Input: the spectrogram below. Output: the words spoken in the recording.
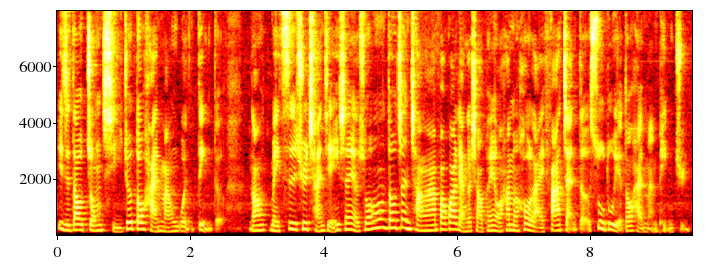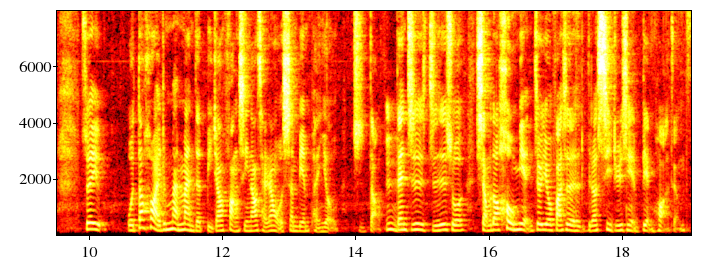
一直到中期就都还蛮稳定的。然后每次去产检，医生也说，嗯，都正常啊。包括两个小朋友，他们后来发展的速度也都还蛮平均，所以我到后来就慢慢的比较放心，然后才让我身边朋友知道。嗯，但只是只是说想不到后面就又发生了比较戏剧性的变化，这样子。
